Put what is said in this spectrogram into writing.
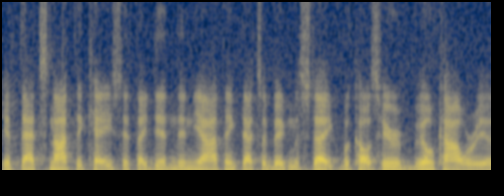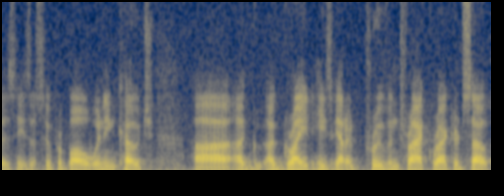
if that's not the case, if they didn't, then yeah, I think that's a big mistake because here Bill Cowher is. He's a Super Bowl winning coach, uh, a, a, great, he's got a proven track record. So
